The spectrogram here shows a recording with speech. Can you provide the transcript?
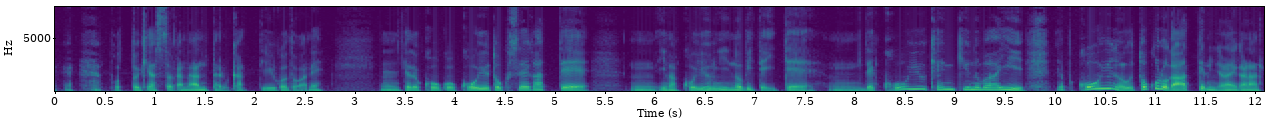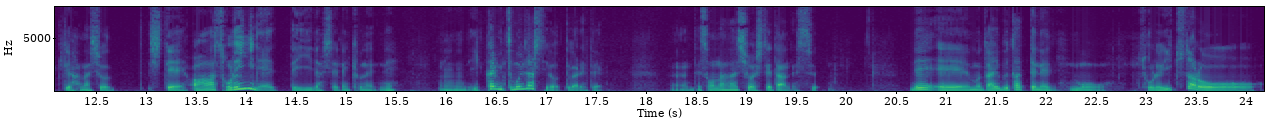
ポッドキャストが何たるかっていうことはね。うん、けどこうこうこういう特性があって、うん、今こういうふうに伸びていて、うん、でこういう研究の場合やっぱこういうのところが合ってるんじゃないかなっていう話をして「ああそれいいね」って言い出してね去年ね、うん、一回見積もり出してよって言われて、うん、でそんな話をしてたんです。で、えー、もうだいぶ経ってねもうそれいつだろう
